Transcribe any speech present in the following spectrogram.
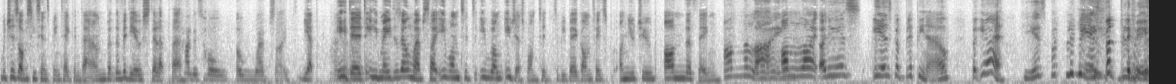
which has obviously since been taken down, but the video's still up there. Had his whole own website. Yep, I he know. did. He made his own website. He wanted. To, he want. He just wanted to be big on Facebook, on YouTube, on the thing, On the line. online. And he is. He is, but Blippi now. But yeah, He is but Blippi. he is, but Blippi.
